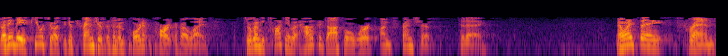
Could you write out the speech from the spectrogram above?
So I think they appeal to us because friendship is an important part of our life. So we're going to be talking about how does the gospel work on friendship today. Now when I say friend,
